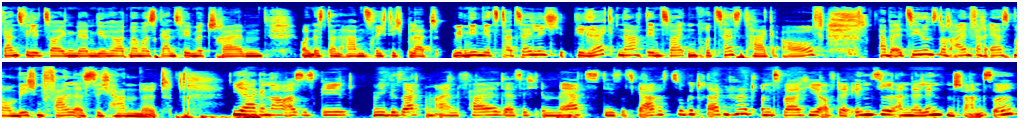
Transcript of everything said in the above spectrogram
ganz viele Zeugen werden gehört. Man muss ganz viel mitschreiben und ist dann abends richtig platt. Wir nehmen jetzt tatsächlich direkt nach dem zweiten Prozesstag auf. Aber erzähl uns doch einfach erstmal, um welchen Fall es sich handelt. Ja, genau. Also es geht, wie gesagt, um einen Fall, der sich im März dieses Jahres zugetragen hat. Und zwar hier auf der Insel an der Lindenschanze.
